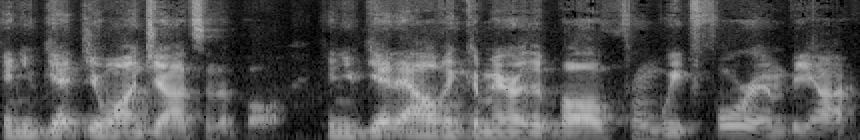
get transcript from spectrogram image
Can you get Juwan Johnson the ball? Can you get Alvin Kamara the ball from week four and beyond?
